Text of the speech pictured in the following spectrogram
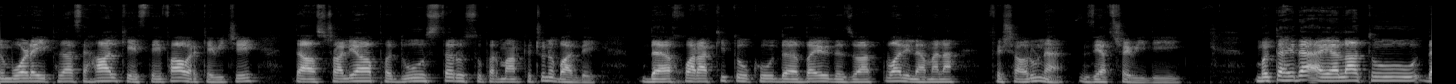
نوموړی په داسې حال کې استعفا ورکوي چې د اسټرالیا په دوو سترو سوپرمارکېټونو باندې د خوراکي توکو د بیو د زیاتوالي له امله فشارونه زیات شوي دي. متحده ایالاتو د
